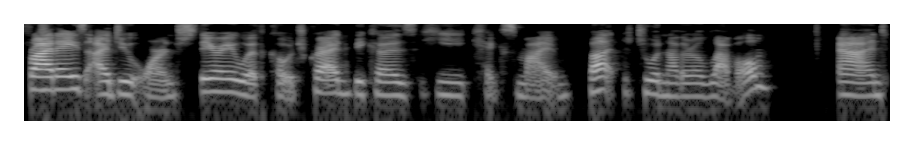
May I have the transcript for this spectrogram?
Fridays, I do Orange Theory with Coach Craig because he kicks my butt to another level. And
